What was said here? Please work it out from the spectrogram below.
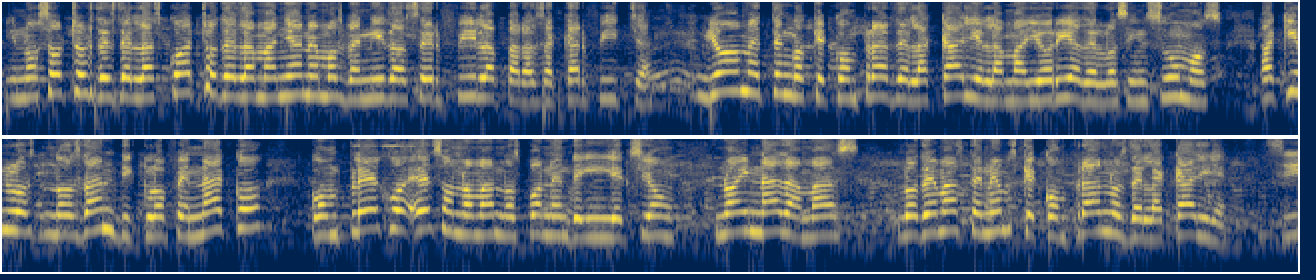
Y nosotros desde las 4 de la mañana hemos venido a hacer fila para sacar ficha. Yo me tengo que comprar de la calle la mayoría de los insumos. Aquí nos dan diclofenaco, complejo, eso nomás nos ponen de inyección, no hay nada más. Lo demás tenemos que comprarnos de la calle. Sí,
